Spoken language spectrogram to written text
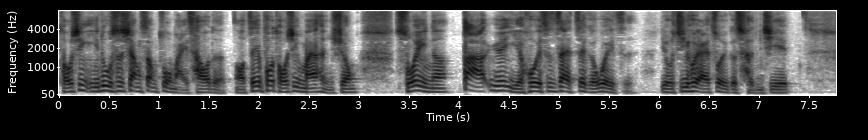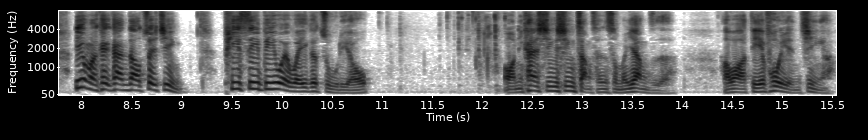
头信一路是向上做买超的，哦，这一波头信买很凶，所以呢，大约也会是在这个位置有机会来做一个承接。另外我们可以看到，最近 PCB 位为一个主流，哦，你看星星长成什么样子，好不好？跌破眼镜啊！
